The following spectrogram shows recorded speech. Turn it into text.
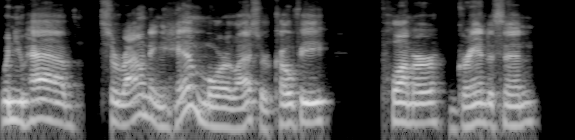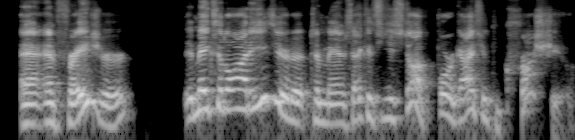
when you have surrounding him more or less, or Kofi, Plummer, Grandison, and, and Frazier. It makes it a lot easier to, to manage that because you still have four guys who can crush you.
